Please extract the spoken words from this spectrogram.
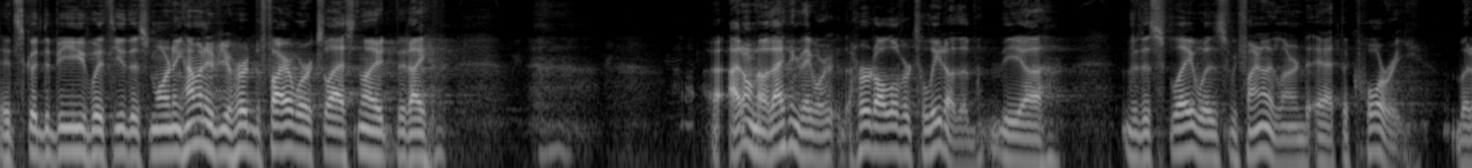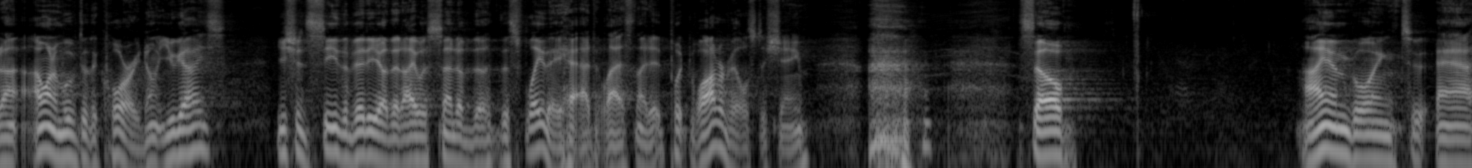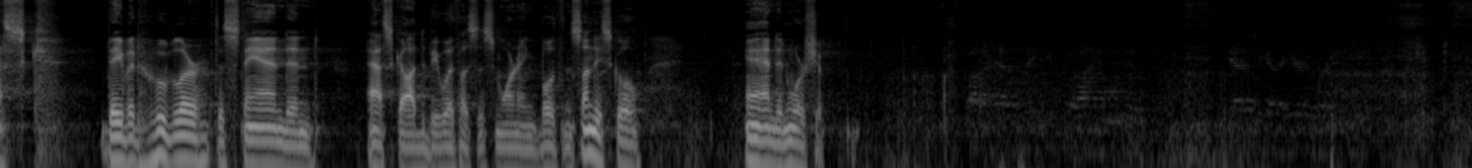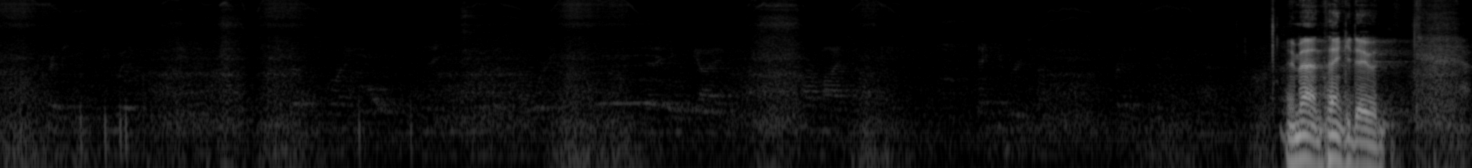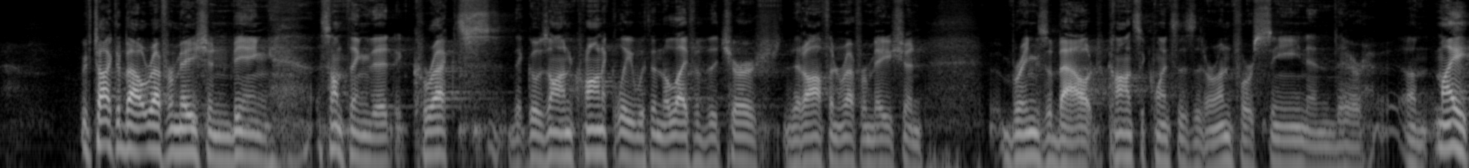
It's good to be with you this morning. How many of you heard the fireworks last night that I I don't know. I think they were heard all over Toledo. The the uh, the display was we finally learned at the quarry, but I, I want to move to the quarry. Don't you guys? You should see the video that I was sent of the display they had last night. It put Watervilles to shame. so I am going to ask David Hubler to stand and ask God to be with us this morning, both in Sunday school and in worship. Amen. Thank you, David. We've talked about Reformation being something that corrects, that goes on chronically within the life of the church, that often Reformation brings about consequences that are unforeseen and they're. Um, my,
